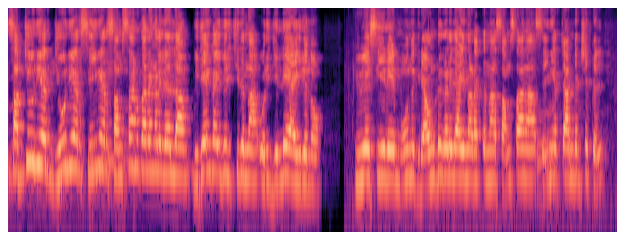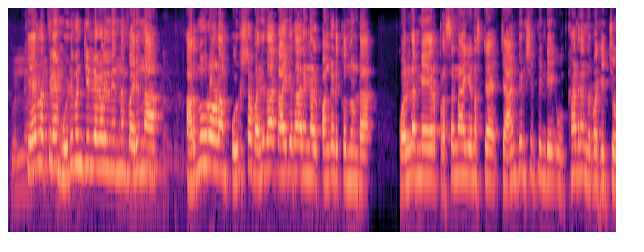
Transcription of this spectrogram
sub junior junior senior സംസ്ഥാന തലങ്ങളിലെല്ലാം വിജയം കൈവരിച്ചിരുന്ന ഒരു ജില്ലയായിരുന്നു യു എസ് സിയിലെ മൂന്ന് ഗ്രൗണ്ടുകളിലായി നടക്കുന്ന സംസ്ഥാന സീനിയർ ചാമ്പ്യൻഷിപ്പിൽ കേരളത്തിലെ മുഴുവൻ ജില്ലകളിൽ നിന്നും വരുന്ന അറുന്നൂറോളം പുരുഷ വനിതാ കായിക താരങ്ങൾ പങ്കെടുക്കുന്നുണ്ട് കൊല്ലം മേയർ പ്രസന്ന ഇണസ്റ്റ് ചാമ്പ്യൻഷിപ്പിന്റെ ഉദ്ഘാടനം നിർവഹിച്ചു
